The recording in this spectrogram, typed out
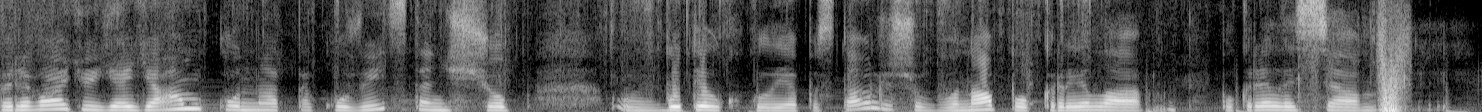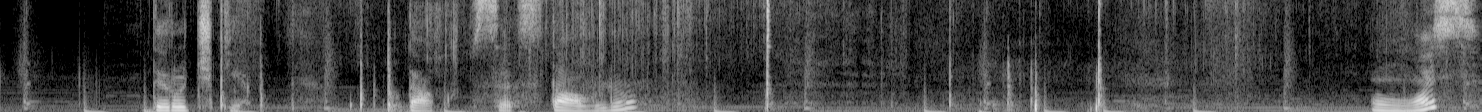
Вириваю я ямку на таку відстань, щоб в бутилку, коли я поставлю, щоб вона покрила, покрилися дирочки. Так, все ставлю. Ось.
